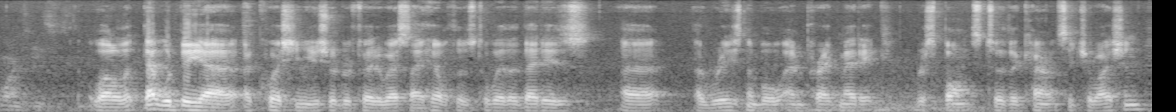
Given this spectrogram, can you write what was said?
quarantine system. Well, that would be a, a question you should refer to SA Health as to whether that is uh, a reasonable and pragmatic response to the current situation.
